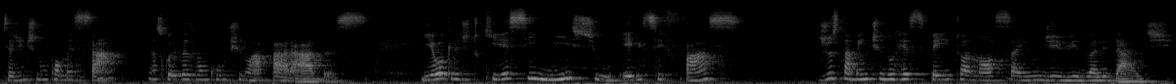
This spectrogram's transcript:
se a gente não começar, as coisas vão continuar paradas. E eu acredito que esse início ele se faz justamente no respeito à nossa individualidade.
